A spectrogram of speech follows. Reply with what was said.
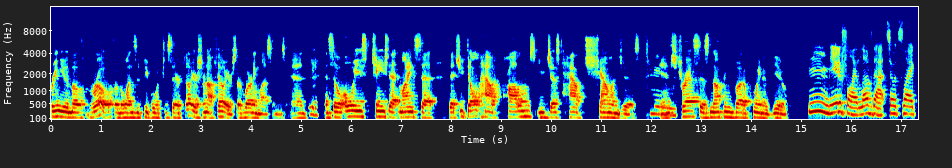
bring you the most growth are the ones that people would consider failures. They're not failures, they're learning lessons. And, and so always change that mindset that you don't have problems, you just have challenges. Mm. And stress is nothing but a point of view. Mm, beautiful. I love that. So it's like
